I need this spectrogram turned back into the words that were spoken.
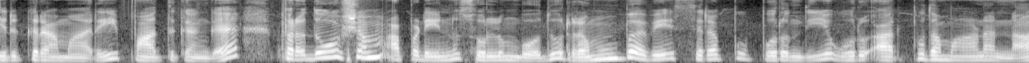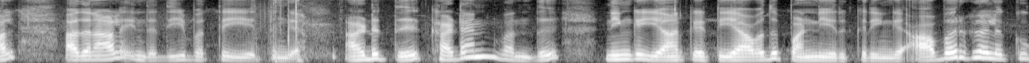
இருக்கிற மாதிரி பார்த்துக்கங்க. பிரதோஷம் அப்படின்னு சொல்லும்போது ரொம்பவே சிறப்பு பொருந்திய ஒரு அற்புதமான நாள். அதனால் இந்த தீபத்தை ஏற்றுங்க அடுத்து கடன் வந்து நீங்கள் யார்கிட்டையாவது பண்ணியிருக்கிறீங்க. அவர்களுக்கு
